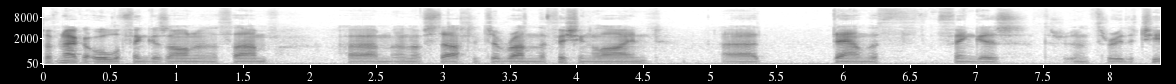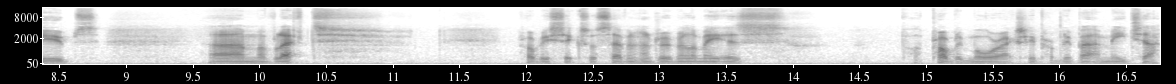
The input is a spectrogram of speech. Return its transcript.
So I've now got all the fingers on and the thumb um, and I've started to run the fishing line uh, down the th fingers th and through the tubes. Um, I've left probably six or seven hundred millimeters, probably more actually, probably about a meter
